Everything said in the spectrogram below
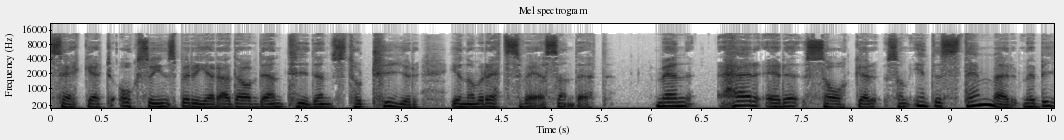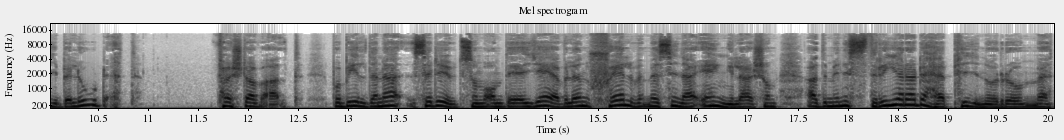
säkert också inspirerade av den tidens tortyr inom rättsväsendet. Men här är det saker som inte stämmer med bibelordet. Först av allt, på bilderna ser det ut som om det är djävulen själv med sina änglar som administrerar det här pinorummet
